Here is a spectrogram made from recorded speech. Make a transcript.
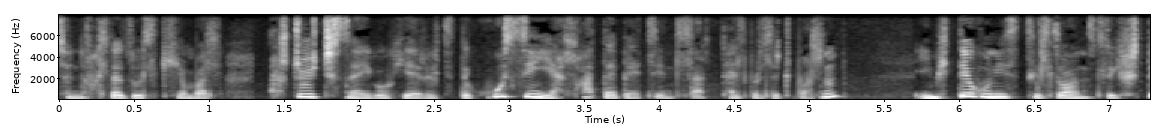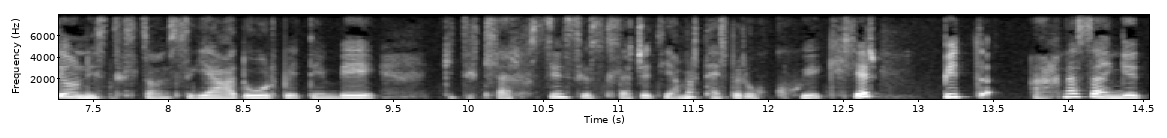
сонирхолтой зүйл гэх юм бол орчин үеч гэсэн айгүйх яригддаг хүүсийн ялгаатай байдлын талаар тайлбарлаж болно. Эмэгтэй хүний сэтгэл зүйн онцлог, эрэгтэй хүний сэтгэл зүйн онцлог яагаад өөр байд юм бэ гэдэг талаар хувьслын сэтгэл судлаачид ямар тайлбар өгөх вэ гэхлээр бид анханасаа ингээд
